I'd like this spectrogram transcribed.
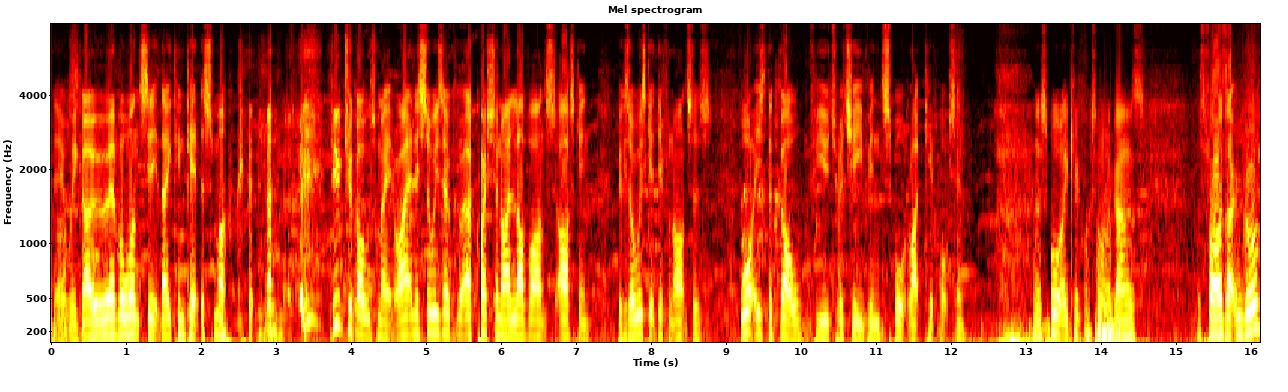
There we go. Whoever wants it, they can get the smoke. Future goals, mate. Right, and it's always a, a question I love asking because I always get different answers. What is the goal for you to achieve in sport like kickboxing? In a sport like kickboxing, I want to go as as far as I can go.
